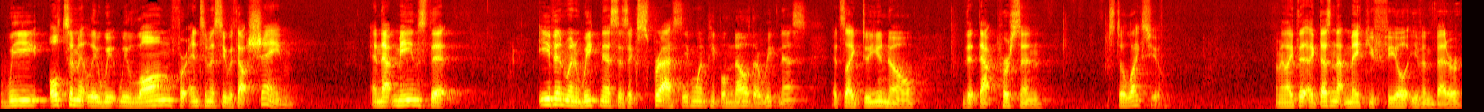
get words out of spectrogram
we ultimately we, we long for intimacy without shame. And that means that even when weakness is expressed, even when people know their weakness, it's like, do you know that that person still likes you? I mean, like, like doesn't that make you feel even better?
